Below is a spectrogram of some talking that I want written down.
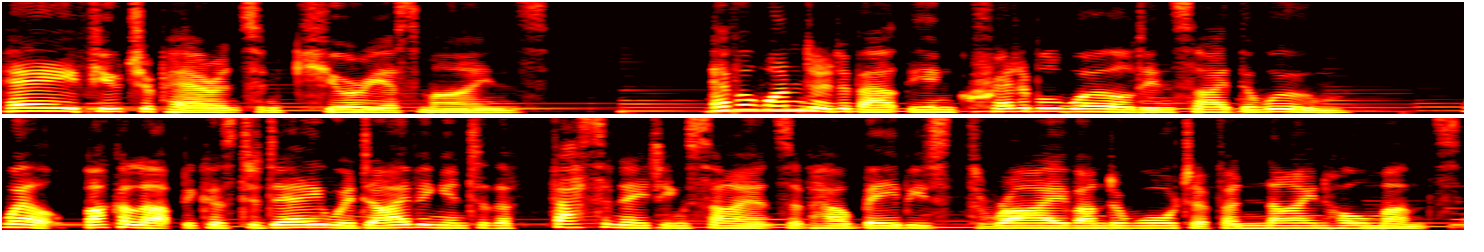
Hey, future parents and curious minds. Ever wondered about the incredible world inside the womb? Well, buckle up because today we're diving into the fascinating science of how babies thrive underwater for nine whole months.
